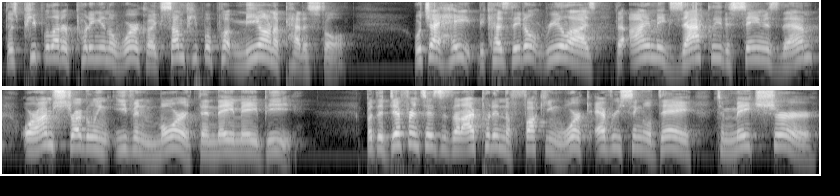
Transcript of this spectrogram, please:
Those people that are putting in the work, like some people put me on a pedestal, which I hate because they don't realize that I'm exactly the same as them or I'm struggling even more than they may be. But the difference is, is that I put in the fucking work every single day to make sure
